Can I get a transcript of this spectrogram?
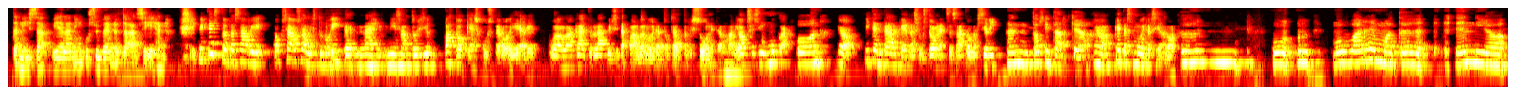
että niissä vielä niin kuin syvennytään siihen. Miten tota, Sari, onko sä osallistunut itse näihin niin sanottuihin patokeskusteluihin, eli kun ollaan käyty läpi sitä palveluiden toteuttamissuunnitelmaa, niin onko se siinä mukana? On. Joo. Miten tärkeää susta on, että sä saat olla siellä? Tosi tärkeää. Joo. Ketäs muita siellä on? Mm, mun, vanhemmat, äh, Henni ja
